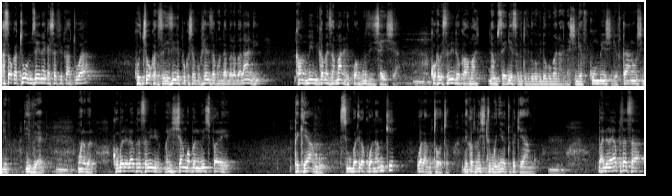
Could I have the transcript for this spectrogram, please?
Sasa wakati huo mzee naye kashafika hatua kuchoka sasa zile puko sababu kishaanza kwenda barabarani kama mimi kama zamani nilikuwa nguvu zishaisha. Kwa kabisa mimi ndo kama namsaidia sasa vitu vidogo vidogo bana na shilingi 10,000, shilingi 5,000, shilingi hivyo yani. mwana bana. Kwa baada ya hapo sasa mimi maisha yangu ambayo niliishi pale peke yangu sikubahatika kuwa na mke wala mtoto. Nikawa tunaishi tu mwenyewe tu peke yangu. Mm. Baada ya hapo sasa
